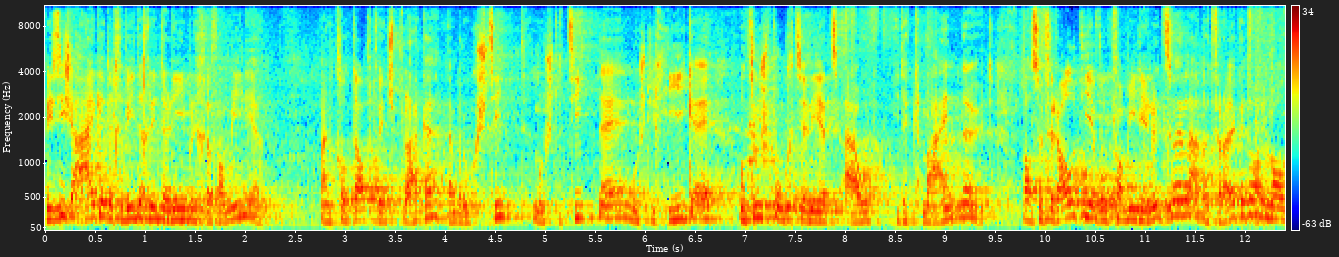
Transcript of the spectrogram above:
Wie ist eigentlich wieder in der lieblichen Familie? Wenn du Kontakt willst pflegen dann brauchst du Zeit, musst dir Zeit nehmen, musst dich hingeben und sonst funktioniert es auch in der Gemeinde nicht. Also für all die, die die Familie nicht so erleben, fragt euch mal,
